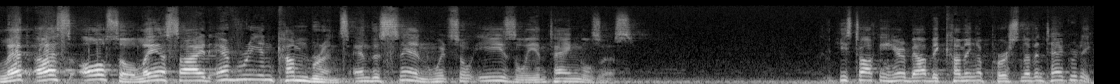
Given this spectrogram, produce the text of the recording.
let us also lay aside every encumbrance and the sin which so easily entangles us. He's talking here about becoming a person of integrity.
